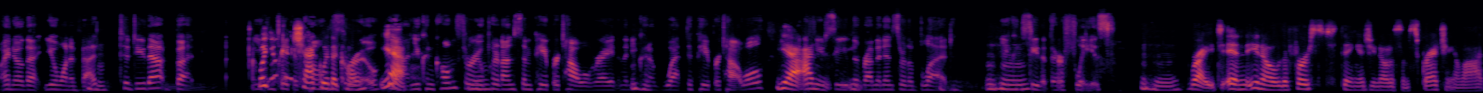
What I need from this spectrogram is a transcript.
i know that you'll want a vet mm-hmm. to do that but you well you can check with a comb through. yeah. yeah. you can comb through mm-hmm. put it on some paper towel right and then you mm-hmm. kind of wet the paper towel yeah and if you see the remnants or the blood you can mm-hmm. see that there are fleas mm-hmm. right and you know the first thing is you notice them scratching a lot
